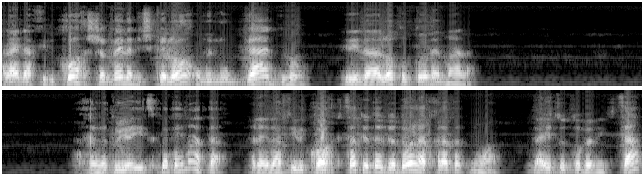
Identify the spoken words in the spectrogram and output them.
עליי להפעיל כוח שווה למשקלו ומנוגד לו כדי להעלות אותו למעלה. אחרת הוא יאיץ כלפי מטה, עליי להפעיל כוח קצת יותר גדול להתחלת התנועה, להאיץ אותו במקצת,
